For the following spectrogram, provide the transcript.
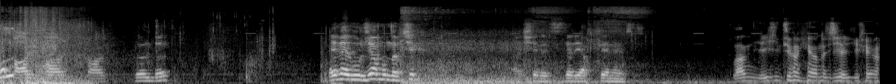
Faul faul faul. öldü. Eve vuracağım bunları çık. Ay şerefsizler yaptı Enes. Lan niye gidiyorsun yanıcıya giriyor?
